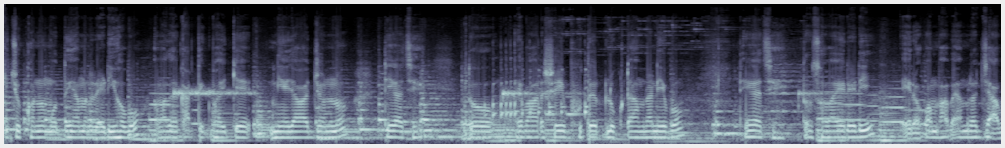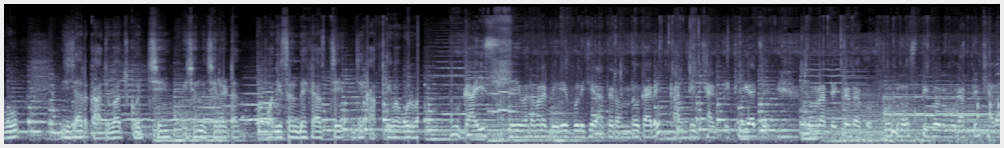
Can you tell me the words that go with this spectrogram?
কিছুক্ষণের মধ্যেই আমরা রেডি হব আমাদের কার্তিক ভাইকে নিয়ে যাওয়ার জন্য, ঠিক আছে? তো এবার সেই ভূতের লুকটা আমরা নেব, ঠিক আছে? তো সবাই রেডি? এরকমভাবে আমরা যাব, যে যার কাজ বাজ করছে, পিছনে ছেলেটা পজিশন দেখে আসছে যে কার্তিক বাবুর গাইস এইবার আমরা বেরিয়ে পড়েছি রাতের অন্ধকারে, কার্তিক ছাড়তে, ঠিক আছে? তোমরা দেখতে থাকো, খুব মস্তি করব, কার্তিক ছাড়া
